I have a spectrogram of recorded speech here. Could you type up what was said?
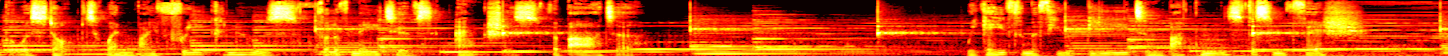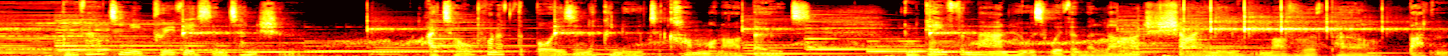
but were stopped when by three canoes full of natives anxious for barter. We gave them a few beads and buttons for some fish, and without any previous intention, I told one of the boys in the canoe to come on our boat and gave the man who was with him a large, shining mother of pearl button.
